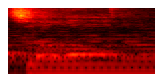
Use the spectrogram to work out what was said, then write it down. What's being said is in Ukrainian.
情。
